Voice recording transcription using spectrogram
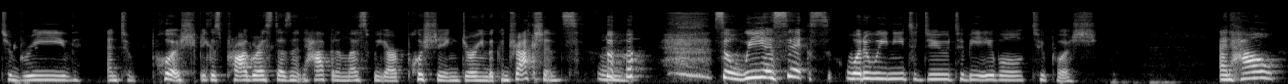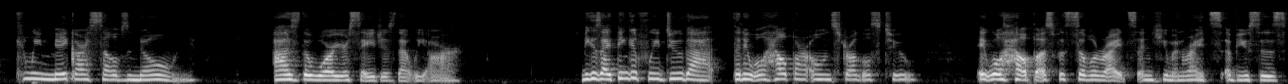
to breathe and to push because progress doesn't happen unless we are pushing during the contractions. Mm. so we as Sikhs what do we need to do to be able to push? And how can we make ourselves known as the warrior sages that we are? Because I think if we do that, then it will help our own struggles too. It will help us with civil rights and human rights abuses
